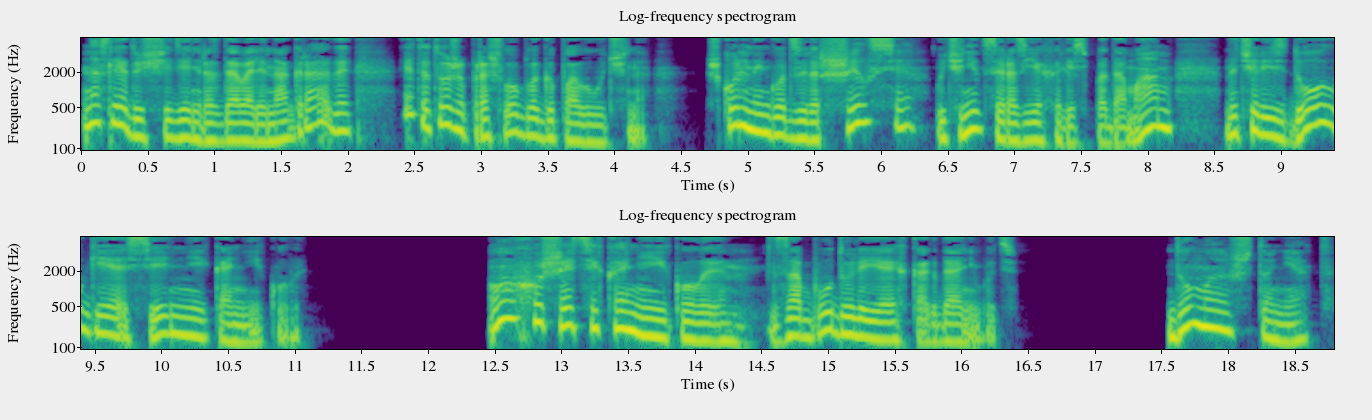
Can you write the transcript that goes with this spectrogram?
На следующий день раздавали награды, это тоже прошло благополучно. Школьный год завершился, ученицы разъехались по домам, начались долгие осенние каникулы. Ох уж эти каникулы, забуду ли я их когда-нибудь? Думаю, что нет.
